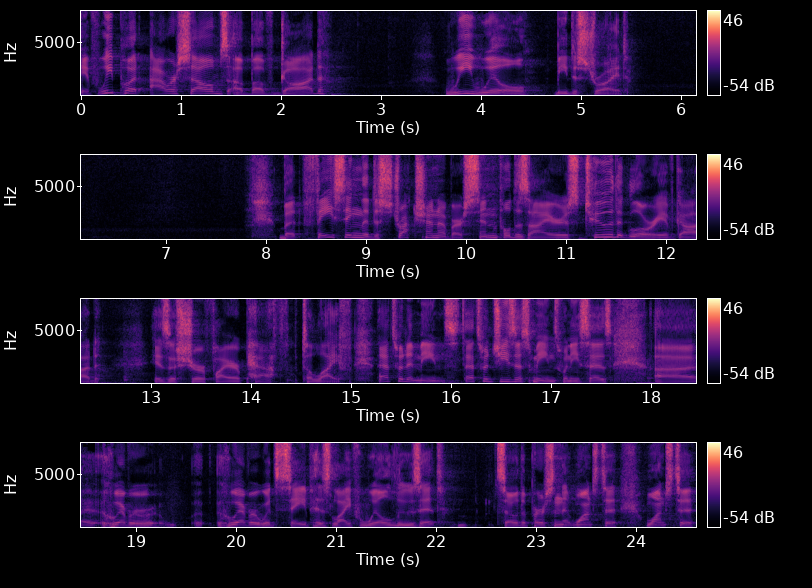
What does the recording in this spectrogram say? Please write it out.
If we put ourselves above God, we will be destroyed. But facing the destruction of our sinful desires to the glory of God is a surefire path to life. That's what it means. That's what Jesus means when he says, uh, "Whoever whoever would save his life will lose it." So the person that wants to wants to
